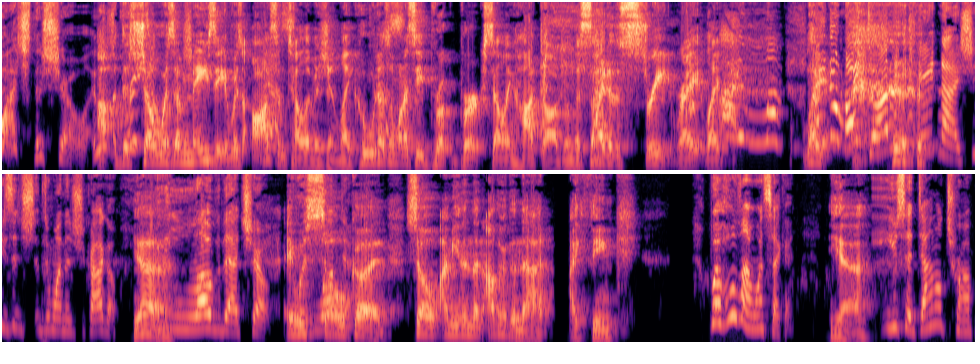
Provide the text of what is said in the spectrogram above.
watched the show. It was Uh, the show was amazing. It was awesome Yes. television. Like, who doesn't want to see Brooke Burke selling hot dogs on the side of the street? Right? Like, I love. like I know my daughter Kate and I. She's in, the one in Chicago. yeah. We love that show. It was so it. good. So, I mean, and then other than that, I think, But hold on one second. yeah, You said Donald Trump,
